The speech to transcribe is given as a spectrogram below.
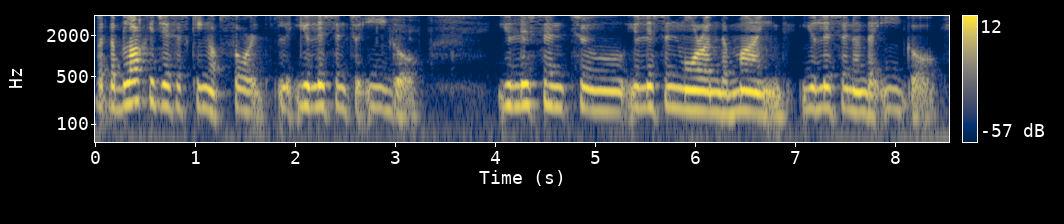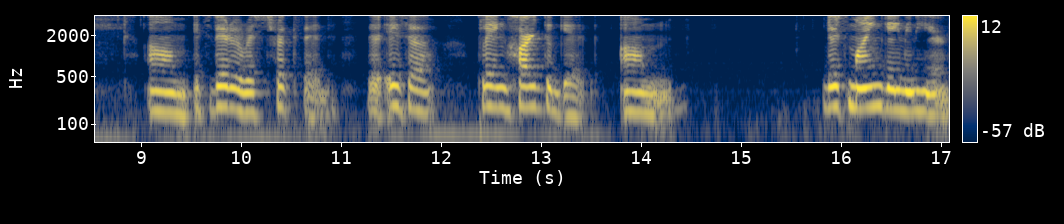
But the blockages is King of Sword. You listen to ego you listen to you listen more on the mind you listen on the ego. Um it's very restricted. There is a playing hard to get. Um there's mind game in here.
